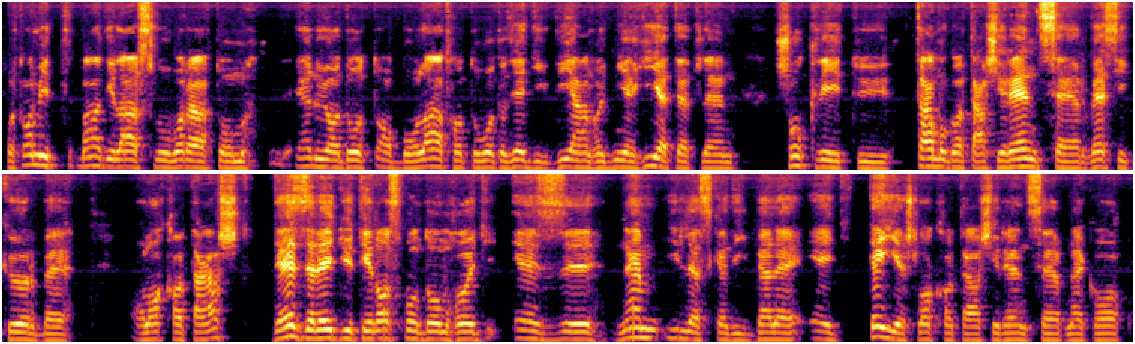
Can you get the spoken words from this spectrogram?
Most amit Mádi László barátom előadott, abból látható volt az egyik dián, hogy milyen hihetetlen, sokrétű támogatási rendszer veszi körbe a lakhatást, de ezzel együtt én azt mondom, hogy ez nem illeszkedik bele egy teljes lakhatási rendszernek a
